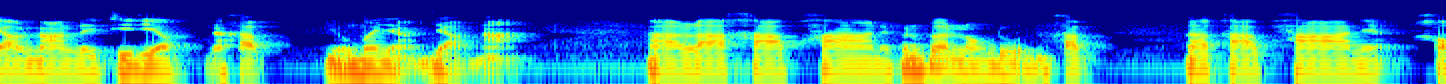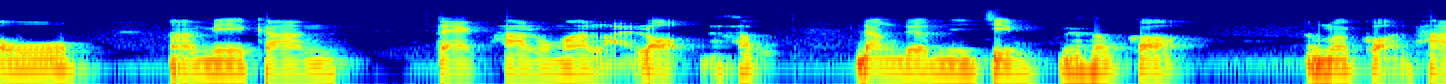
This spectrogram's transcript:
ยาวนานเลยทีเดียวนะครับ อยู่มาอย่างยาวนานาราคาพาเนี่ยเพื่อนๆลองดูนะครับ ราคาพาเนี่ยเขาามีการแตกพาลงมาหลายรอบนะครับ ดั้งเดิมจริงๆนะครับก็ เมื่อก่อนพา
